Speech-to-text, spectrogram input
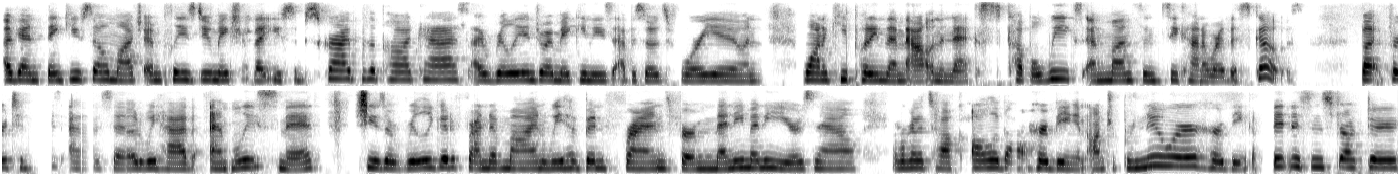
again, thank you so much. And please do make sure that you subscribe to the podcast. I really enjoy making these episodes for you and want to keep putting them out in the next couple weeks and months and see kind of where this goes. But for today's episode, we have Emily Smith. She's a really good friend of mine. We have been friends for many, many years now. And we're going to talk all about her being an entrepreneur, her being a fitness instructor,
